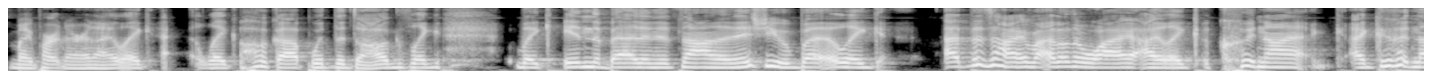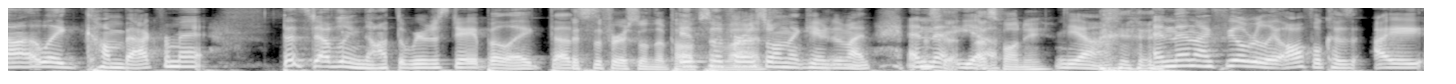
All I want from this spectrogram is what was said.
my partner and I like like hook up with the dogs like like in the bed and it's not an issue but like at the time I don't know why I like could not I could not like come back from it that's definitely not the weirdest date but like that's It's the first one that pops. it's the in first mind. one that came to mind and That's, then yeah that's funny. yeah. and then I feel really awful because I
